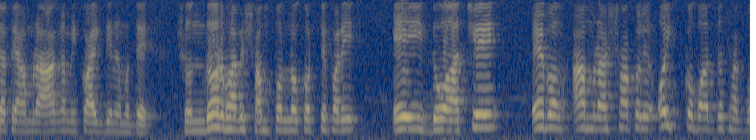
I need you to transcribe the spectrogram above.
যাতে আমরা আগামী কয়েকদিনের মধ্যে সুন্দরভাবে সম্পন্ন করতে পারি। এই দোয়া চেয়ে এবং আমরা সকলে ঐক্যবদ্ধ থাকব।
